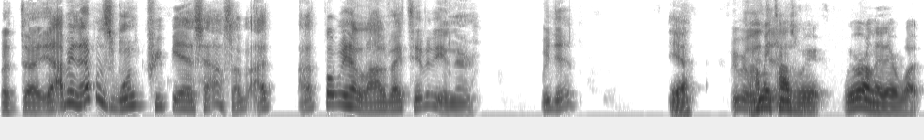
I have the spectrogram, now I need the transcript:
But uh, yeah, I mean that was one creepy ass house. I, I I thought we had a lot of activity in there. We did. Yeah. We really. How many did. times we we were only there? What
